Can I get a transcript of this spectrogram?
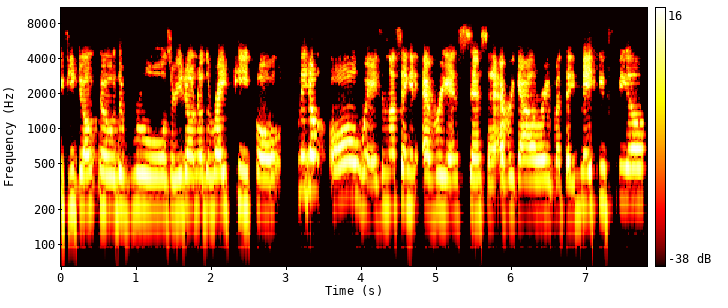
if you don't know the rules or you don't know the right people. They don't always, I'm not saying in every instance in every gallery, but they make you feel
